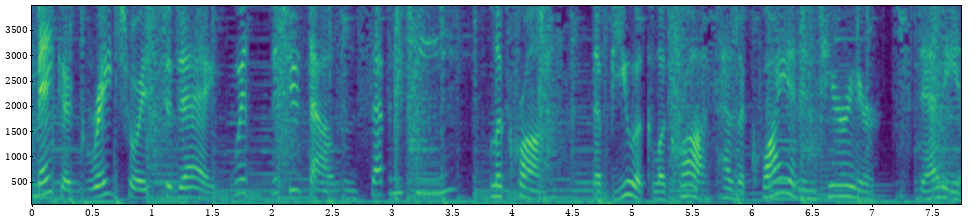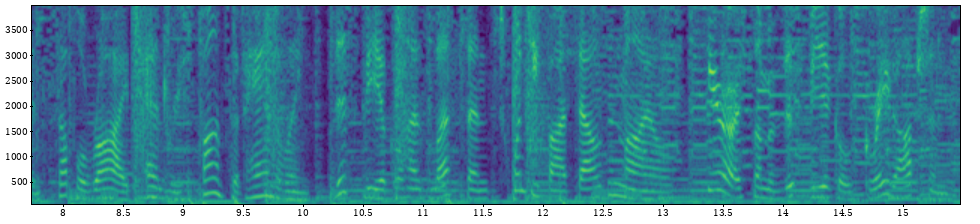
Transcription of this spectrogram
Make a great choice today with the 2017 LaCrosse. The Buick LaCrosse has a quiet interior, steady and supple ride, and responsive handling. This vehicle has less than 25,000 miles. Here are some of this vehicle's great options.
